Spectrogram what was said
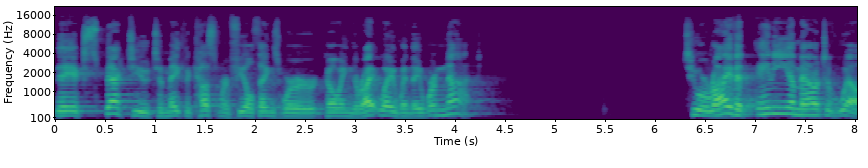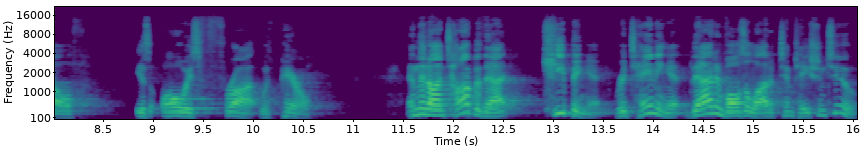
they expect you to make the customer feel things were going the right way when they were not? To arrive at any amount of wealth is always fraught with peril. And then on top of that, keeping it, retaining it, that involves a lot of temptation too.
